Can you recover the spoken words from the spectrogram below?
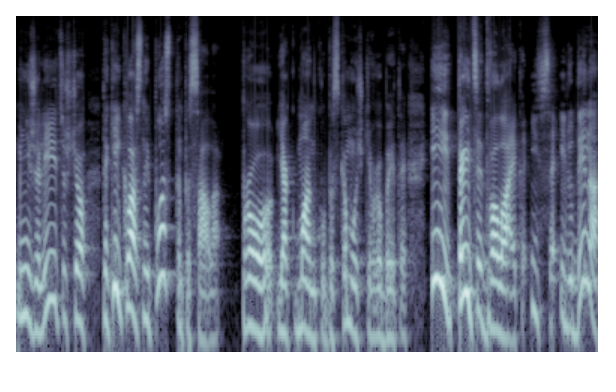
мені жаліється, що такий класний пост написала про як манку без камочків робити, і 32 лайка, і все. І людина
